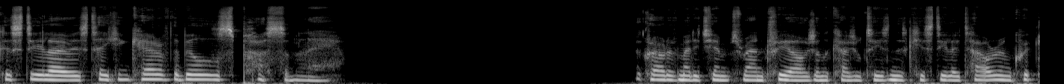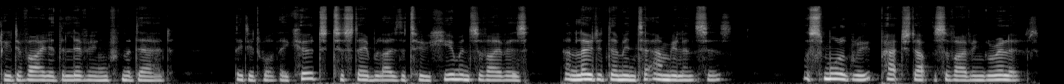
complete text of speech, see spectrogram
Castillo is taking care of the bills personally. A crowd of medichimps ran triage on the casualties in the Castillo Tower and quickly divided the living from the dead. They did what they could to stabilize the two human survivors and loaded them into ambulances. The smaller group patched up the surviving gorillas.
